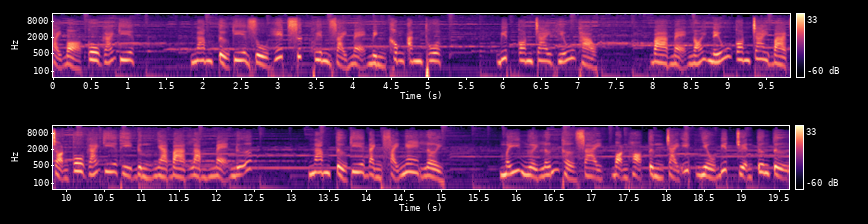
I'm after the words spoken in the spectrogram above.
phải bỏ cô gái kia. Nam tử kia dù hết sức khuyên giải mẹ mình không ăn thua. Biết con trai hiếu thảo bà mẹ nói nếu con trai bà chọn cô gái kia thì đừng nhà bà làm mẹ nữa. Nam tử kia đành phải nghe lời. Mấy người lớn thở dài, bọn họ từng trải ít nhiều biết chuyện tương tự,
